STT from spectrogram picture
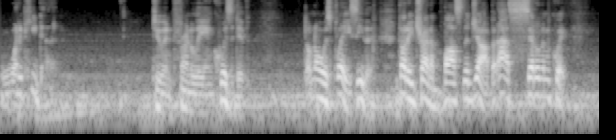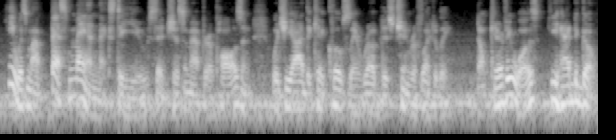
What had he done? Too infernally inquisitive Don't know his place either. Thought he'd try to boss the job, but I settled him quick. He was my best man next to you, said Chisholm after a pause, in which he eyed the kid closely and rubbed his chin reflectively. Don't care if he was, he had to go.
